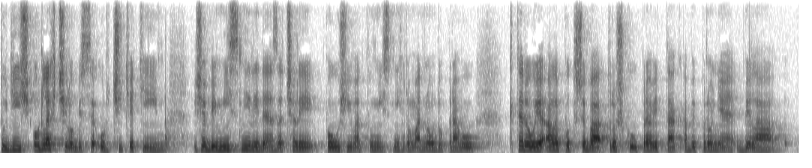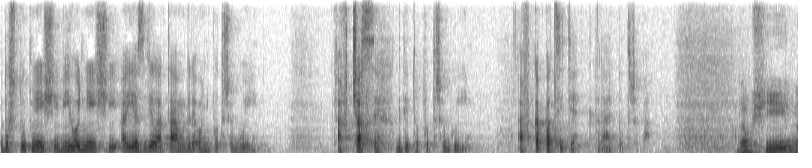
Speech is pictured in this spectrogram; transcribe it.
tudíž odlehčilo by se určitě tím, že by místní lidé začali používat tu místní hromadnou dopravu, kterou je ale potřeba trošku upravit tak, aby pro ně byla dostupnější, výhodnější a jezdila tam, kde oni potřebují. A v časech, kdy to potřebují. A v kapacitě, která je potřeba. Další, eh,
